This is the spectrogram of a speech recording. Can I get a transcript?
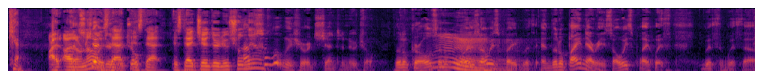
cap. I, I don't know. Is that neutral. is that is that gender neutral now? Absolutely sure it's gender neutral. Little girls, little boys always played with, and little binaries always play with, with with uh,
